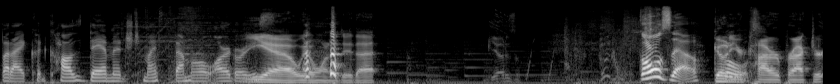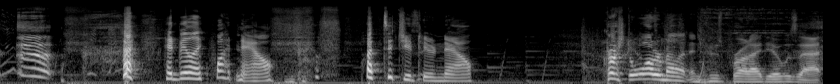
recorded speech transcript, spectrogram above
but i could cause damage to my femoral arteries Yeah, we don't want to do that. goals though Go to your chiropractor. he'd be like what now what did you do now Crushed a watermelon. And whose broad idea was that?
